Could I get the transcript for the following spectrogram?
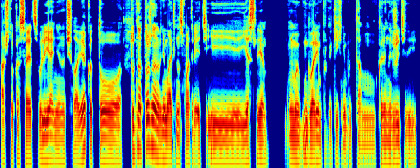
А что касается влияния на человека, то тут надо тоже надо внимательно смотреть. И если мы говорим про каких-нибудь там коренных жителей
